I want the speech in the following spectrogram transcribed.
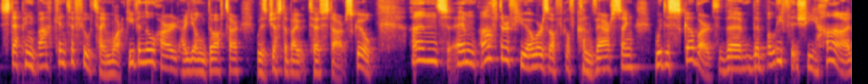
stepping back into full-time work, even though her her young daughter was just about to start school. And um, after a few hours of, of conversing, we discovered the the belief that she had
